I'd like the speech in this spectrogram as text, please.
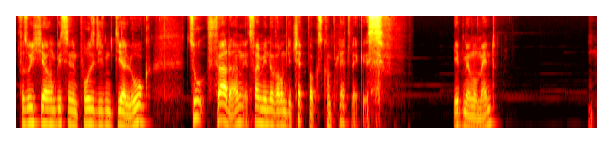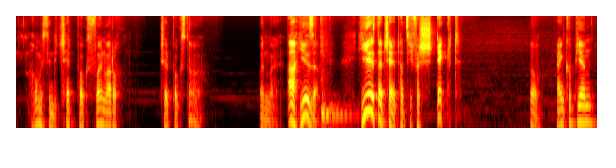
versuche ich hier auch ein bisschen einen positiven Dialog zu fördern. Jetzt frage ich mich nur, warum die Chatbox komplett weg ist. Gebt mir einen Moment. Warum ist denn die Chatbox? Vorhin war doch Chatbox da. Warte mal. Ah, hier ist er. Hier ist der Chat. Hat sich versteckt. So, reinkopieren.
